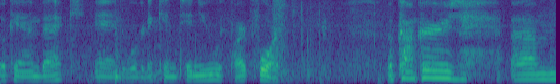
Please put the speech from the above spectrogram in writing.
Okay, I'm back, and we're gonna continue with part four of Conker's um,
